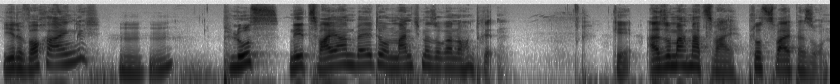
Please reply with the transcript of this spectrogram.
jede Woche eigentlich, plus, nee, zwei Anwälte und manchmal sogar noch einen dritten. Okay. Also mach mal zwei, plus zwei Personen.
